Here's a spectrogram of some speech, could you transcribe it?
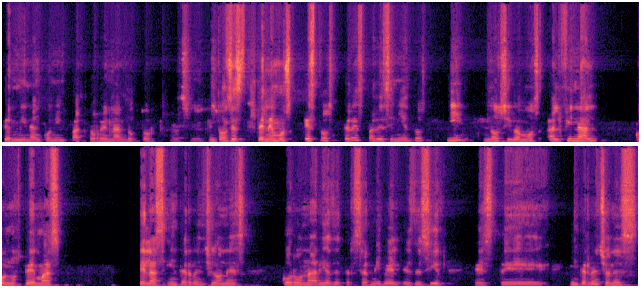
terminan con impacto renal, doctor. Entonces, tenemos estos tres padecimientos y nos íbamos al final con los temas de las intervenciones coronarias de tercer nivel, es decir, este, intervenciones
